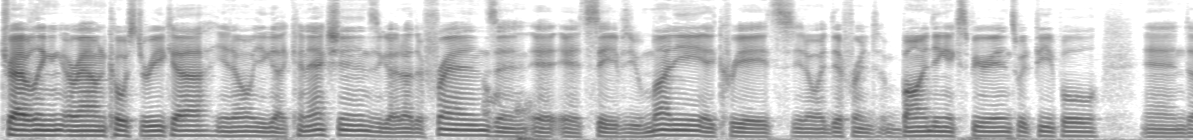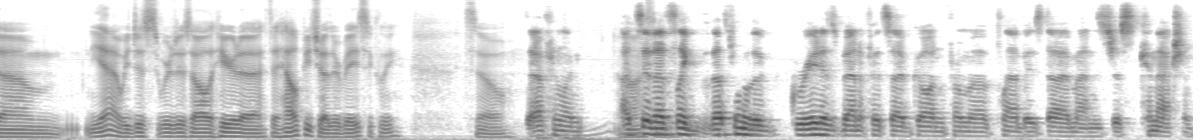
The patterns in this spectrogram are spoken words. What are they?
traveling around Costa Rica, you know, you got connections, you got other friends, and it, it saves you money. It creates, you know, a different bonding experience with people, and um, yeah, we just we're just all here to to help each other, basically. So Definitely. I'd say that's like that's one of the greatest benefits I've gotten from a plant-based diet, man. Is just connection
